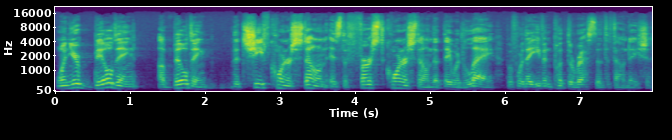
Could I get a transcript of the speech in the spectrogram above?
When you're building a building, the chief cornerstone is the first cornerstone that they would lay before they even put the rest of the foundation.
